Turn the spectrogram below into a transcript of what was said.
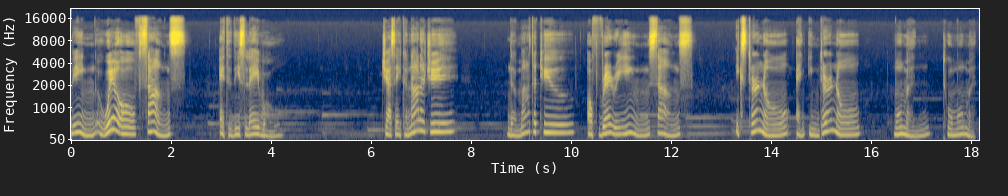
Being aware of sounds at this level. Just acknowledge the multitude of varying sounds, external and internal, moment to moment.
